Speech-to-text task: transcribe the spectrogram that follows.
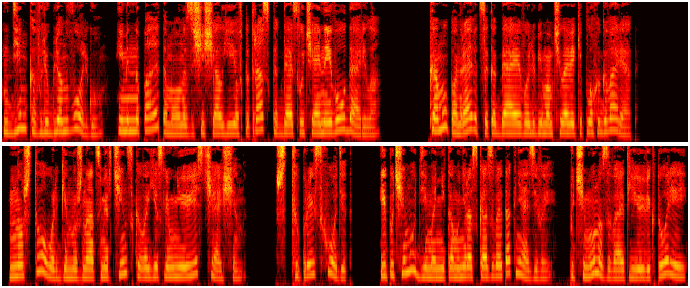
Димка влюблен в Ольгу. Именно поэтому он и защищал ее в тот раз, когда я случайно его ударила. Кому понравится, когда о его любимом человеке плохо говорят? Но что Ольге нужно от Смерчинского, если у нее есть Чащин? Что происходит? И почему Дима никому не рассказывает о Князевой? Почему называет ее Викторией?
